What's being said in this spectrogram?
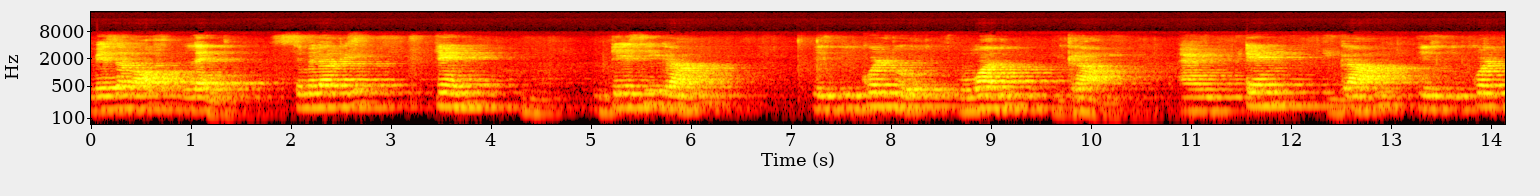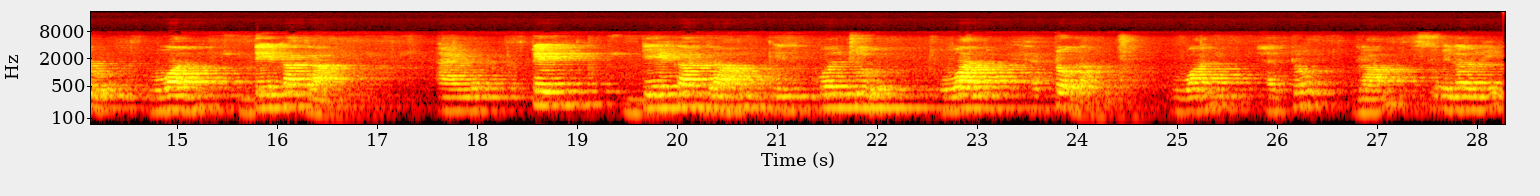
measure of length. Similarly, 10 decigram is equal to 1 gram and 10 gram is equal to 1 decagram and 10 decagram is equal to 1 hectogram 1 hectogram similarly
